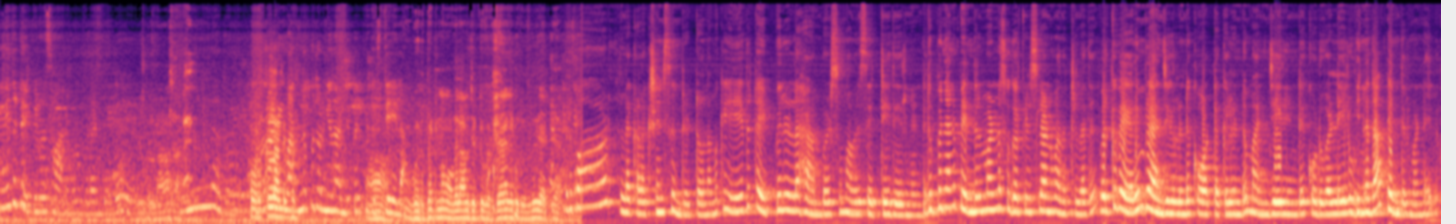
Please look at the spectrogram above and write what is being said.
ഏത് ടൈപ്പിലുള്ള സാധനങ്ങളും ഇവിടെ ഉണ്ട്? ഒരുപാട് നല്ല കളക്ഷൻസ് ഉണ്ട് കേട്ടോ. നമുക്ക് ഏത് ടൈപ്പിലുള്ള ഹാമ്പേഴ്സും അവർ സെറ്റ് ചെയ്ത് തരുന്നുണ്ട്. ഇതിപ്പോ ഞാൻ പെരിന്തൽമണ്ണ സുഗർ ഫിൽസിലാണ് വന്നിട്ടുള്ളത്. ഇവർക്ക് വേറെയും ബ്രാഞ്ചുകളുണ്ട്. കോട്ടക്കലുണ്ട് മഞ്ചേരി ഉണ്ട് കൊടുവള്ളിയിലും പിന്നതാ പെരിന്തൽമണ്ണയിലും.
